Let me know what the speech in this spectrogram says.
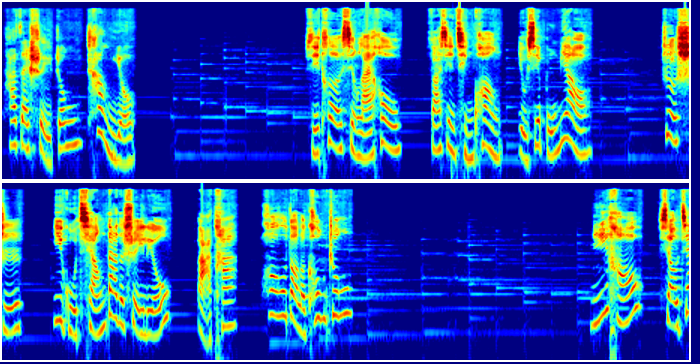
他在水中畅游。皮特醒来后，发现情况有些不妙。这时，一股强大的水流把它抛到了空中。你好，小家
